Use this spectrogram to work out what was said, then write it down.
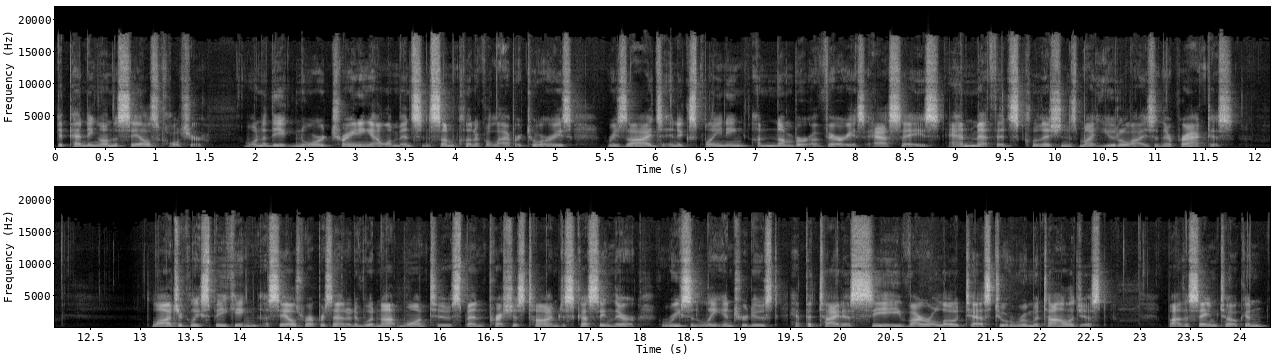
depending on the sales culture, one of the ignored training elements in some clinical laboratories resides in explaining a number of various assays and methods clinicians might utilize in their practice. Logically speaking, a sales representative would not want to spend precious time discussing their recently introduced hepatitis C viral load test to a rheumatologist. By the same token,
